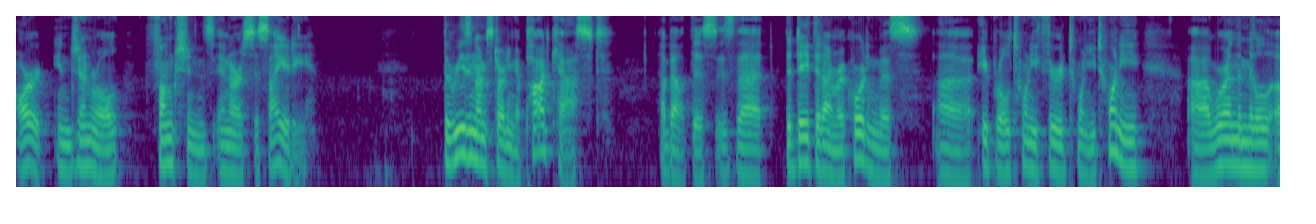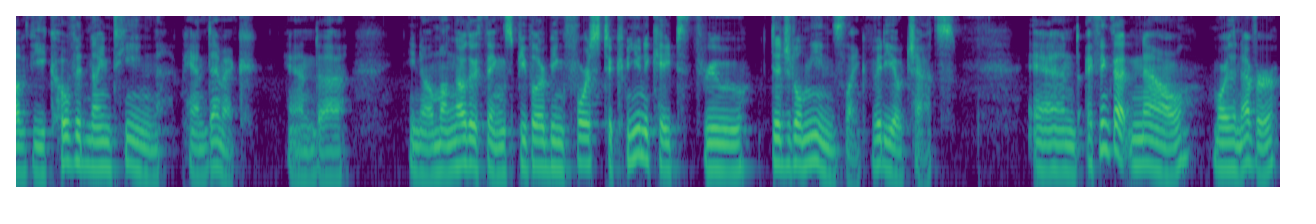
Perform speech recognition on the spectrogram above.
art in general functions in our society. The reason I'm starting a podcast about this is that the date that I'm recording this, uh, April 23rd, 2020, uh, we're in the middle of the COVID 19 pandemic. And, uh, you know, among other things, people are being forced to communicate through digital means like video chats. And I think that now, more than ever,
